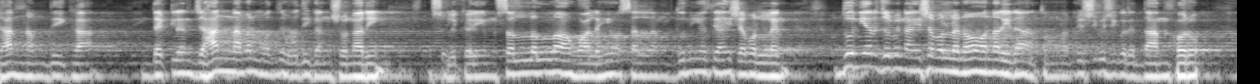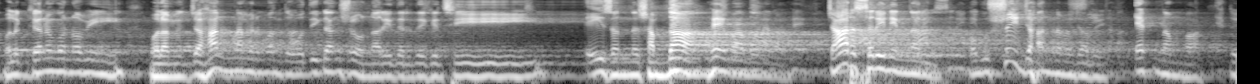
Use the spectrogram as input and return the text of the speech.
জাহান্নাম দীঘা দেখলেন জাহান্নামের মধ্যে অধিকাংশ নারী। রসুল করিম সাল্লাল্লাহু আলাইহি ওয়াসাল্লাম দুনিয়াতে আইসা বললেন, দুনিয়ার জমিন আইসা বললেন, ও নারীরা, তোমরা বেশি বেশি করে দান করো। বলে, কেন গো নবী? বলে, আমি জাহান নামের মধ্যে অধিকাংশ নারীদের দেখেছি। এই জন্য সাবধান, হে মা বোনেরা চার শ্রেণির নারী অবশ্যই জাহান নামে যাবে। এক নাম্বার, যে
